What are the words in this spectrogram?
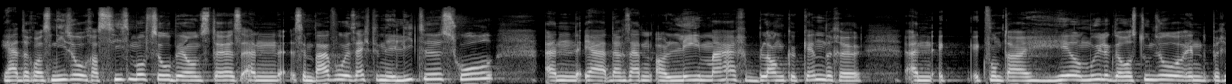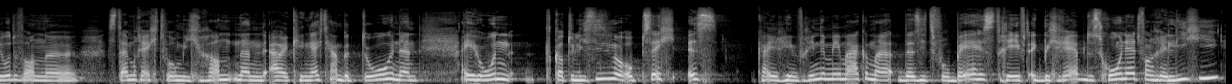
Ja, er was niet zo racisme of zo bij ons thuis. En Zimbabwe is echt een elite school. En ja, daar zaten alleen maar blanke kinderen. En ik, ik vond dat heel moeilijk. Dat was toen zo in de periode van uh, stemrecht voor migranten. En ja, ik ging echt gaan betogen. En, en gewoon, het katholicisme op zich is... Ik ga hier geen vrienden mee maken, maar dat is iets voorbijgestreefd. Ik begrijp de schoonheid van religie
